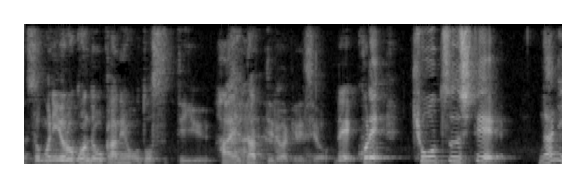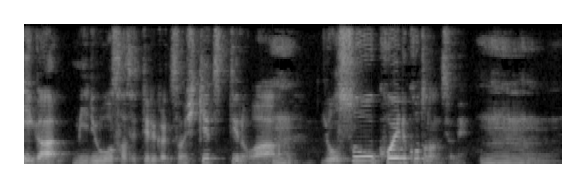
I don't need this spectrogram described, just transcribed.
ん。そこに喜んでお金を落とすっていう、はいなってるわけですよ。で、これ、共通して、何が魅了させてるか、その秘訣っていうのは、うん。予想を超えることなんですよね。うん。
